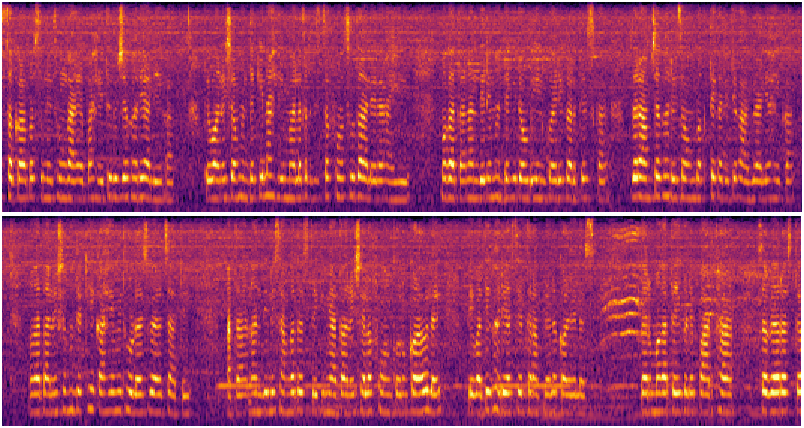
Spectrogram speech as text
सकाळपासून इथून गायब आहे? ती तुझ्या घरी आली आहे का? तेव्हा अनिशा म्हणते की नाही मला तर तिचा फोनसुद्धा आलेला नाही मग आता नंदिनी म्हणते की तेवढी इन्क्वायरी करतेस का? जर आमच्या घरी जाऊन बघते का तिथे काव्य आली आहे का? मग आता अनिशा म्हणते ठीक आहे मी थोड्याच वेळात जाते. आता नंदिनी सांगत असते की मी आता अनिशाला फोन करून कळवलं आहे तेव्हा ती घरी असेल तर आपल्याला कळेलच. तर मग आता इकडे पार्थ हा सगळ्या रस्त्या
